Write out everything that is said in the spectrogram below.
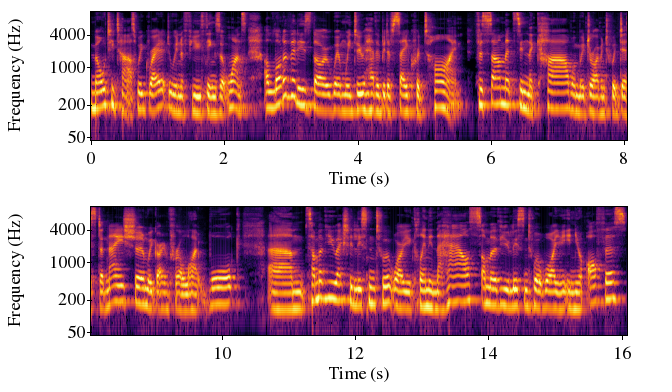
multitask. We're great at doing a few things at once. A lot of it is, though, when we do have a bit of sacred time. For some, it's in the car when we're driving to a destination, we're going for a light walk. Um, some of you actually listen to it while you're cleaning the house. Some of you listen to it while you're in your office.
